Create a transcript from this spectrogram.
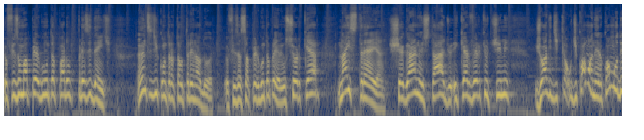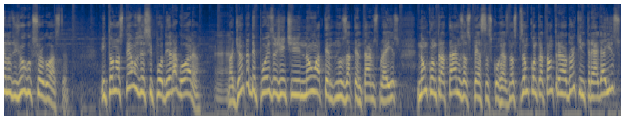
eu fiz uma pergunta para o presidente. Antes de contratar o treinador, eu fiz essa pergunta para ele: o senhor quer, na estreia, chegar no estádio e quer ver que o time jogue de, de qual maneira? Qual modelo de jogo que o senhor gosta? Então nós temos esse poder agora. Uhum. Não adianta depois a gente não atent, nos atentarmos para isso, não contratarmos as peças corretas. Nós precisamos contratar um treinador que entrega isso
